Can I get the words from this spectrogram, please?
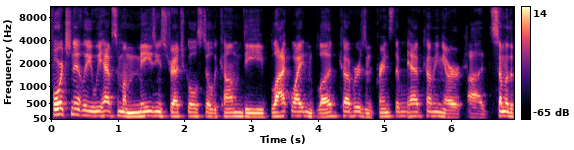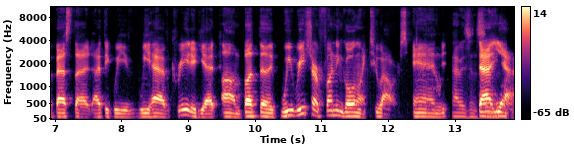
fortunately we have some amazing stretch goals still to come. The black, white, and blood covers and prints that we have coming are uh, some of the best that I think we we have created yet. Um, but but the we reached our funding goal in like two hours, and That is insane. that yeah,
